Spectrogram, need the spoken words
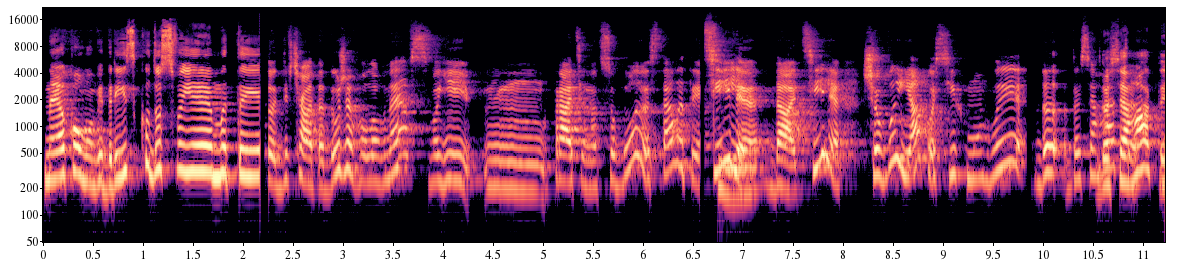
На якому відрізку до своєї мети, то дівчата дуже головне в своїй м, праці над собою ставити цілі, Цілі. да, цілі, щоб ви якось їх могли до, досягати, Досягати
